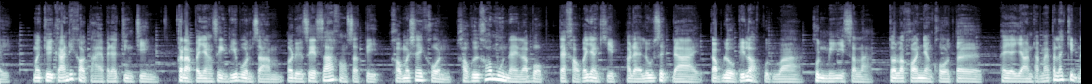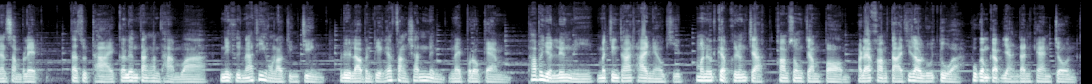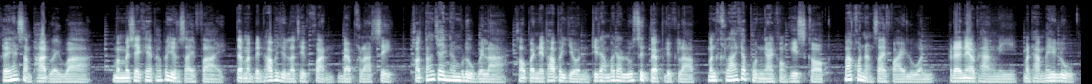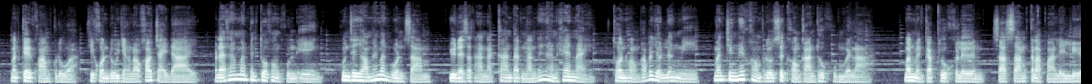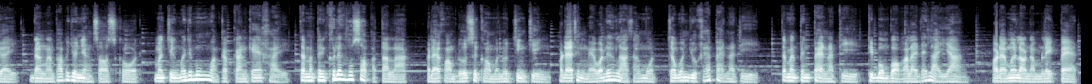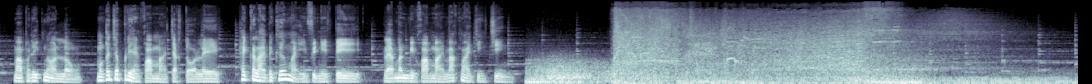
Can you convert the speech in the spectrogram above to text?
มันคือการที่เขาตายไปแล้วจริง ๆ กลับไปยังสิ่งที่วนซ้ำหรือเศษซากของสติ เขาไม่ใช่คน เขาคือข้อมูลในระบบ แต่เขาก็ยังคิดและรู้สึกได้ กับรูปที่หลอกคุณว่า คุณมีอิสระ ตัวละครอย่างโคเตอร์ พยายามทำให้ภารกิจนั้นสำเร็จแต่สุดท้ายก็เริ่มตั้งคำถามว่า นี่คือหน้าที่ของเราจริง ๆ หรือเราเป็นเพียงแค่ฟังก์ชันหนึ่งในโปรแกรม ภาพยนตร์เรื่องนี้มันจึงท้าทายแนวคิด มนุษย์กับเครื่องจักรความทรงจำปลอม และความตายที่เรารู้ตัว ผู้กำกับอย่างดันแคนโจนเคยให้สัมภาษณ์ไว้ว่ามันไม่ใช่แค่ภาพยนตร์ไซไฟแต่มันเป็นภาพยนตร์ระทึกขวัญแบบคลาสสิก เขาตั้งใจนำรูปเวลาเข้าไปในภาพยนตร์ที่ทำให้เรารู้สึกแบบลึกลับ มันคล้ายกับผลงานของฮิสคอกมากกว่าหนังไซไฟล้วน และแนวทางนี้มันทำให้ลูกมันเกิดความกลัว ที่คนดูอย่างเราเข้าใจได้ และถ้ามันเป็นตัวของคุณเอง คุณจะยอมให้มันวนซ้ำอยู่ในสถานการณ์แบบนั้นได้นานแค่ไหน ทนของภาพยนตร์เรื่องนี้ มันจึงให้ความรู้สึกของการถูกคุมเวลา มันเหมือนกับถูกคลื่นซัดซ้ำกลับมาเรื่อยๆ ดังนั้นภาพยนตร์อย่าง Source Code มันจึงไม่ได้มุ่งหวังกับการแก้ไข แต่มันเป็นเครื่องทดสอบอัตลักษณ์และความรู้สึกของมนุษย์จริงๆและถึงแม้ว่าเรื่องราวทั้งหมดจะวนอยู่แค่ 8 นาที แต่มันเป็น 8 นาทีที่บ่งบอกอะไรได้หลายอย่างและเมื่อเรานำเลข 8 มาพลิกนอนลง มันก็จะเปลี่ยนความหมายจากตัวเลข ให้กลายเป็นเครื่องหมายอินฟินิตี้และมันมีความหมายมากมายจริง ๆ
